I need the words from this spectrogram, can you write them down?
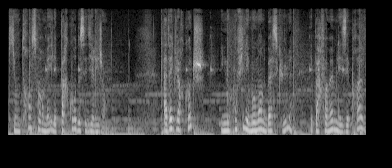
qui ont transformé les parcours de ces dirigeants. Avec leur coach, ils nous confient les moments de bascule et parfois même les épreuves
